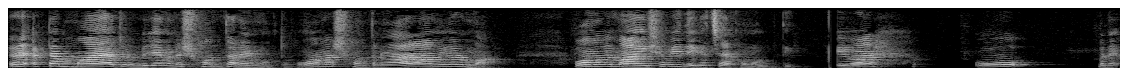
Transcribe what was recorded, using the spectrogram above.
এবার একটা মায়া জন্মে যায় মানে সন্তানের মতো। ও আমার সন্তান, আর আমি ওর মা। ও আমাকে মা হিসাবেই দেখেছে এখন অবধি। এবার ও মানে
